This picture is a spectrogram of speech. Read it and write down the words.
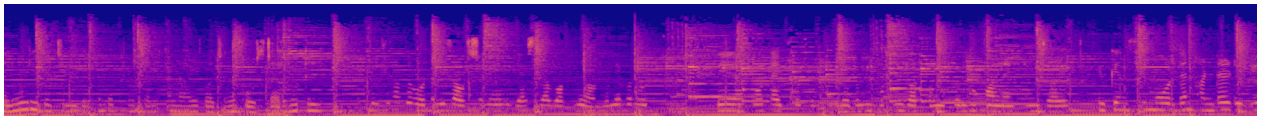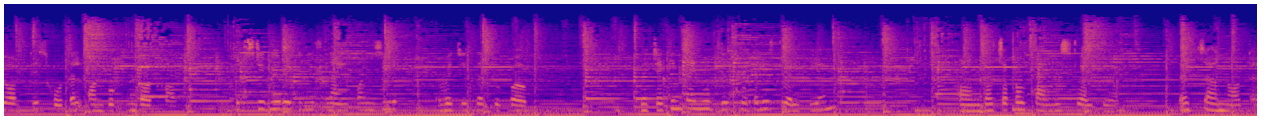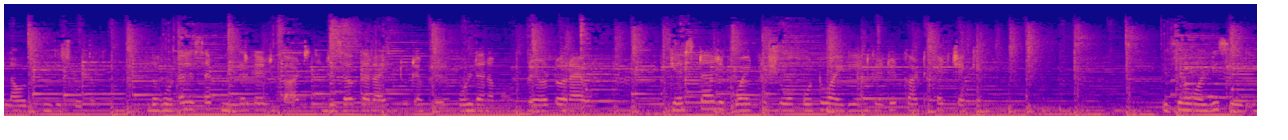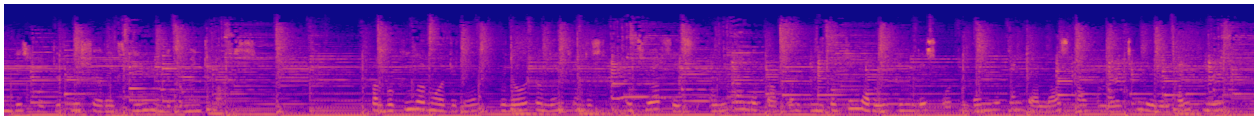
Welcome back to our channel and now we're watching a 4-star hotel. Location of the hotel is outstanding and guests are walking around the neighborhood. There are four types of rooms available in booking.com. You can book online and enjoy it. You can see more than 100 review of this hotel on booking.com. Its review rating is 9.0 which is the superb. The check-in time of this hotel is 12 pm and the check-out time is 12 pm. Pets are not allowed in this hotel. The hotel accepts major credit cards and reserves the right to temporarily hold an amount prior to arrival. Guests are required to show a photo ID and credit card at check-in. If you have already stayed in this hotel, please share experience in the comment box. For booking or more details, below to link in the description. If you are facing any kind of problem in booking a room in this hotel, then you can tell us by commenting. We will help you.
